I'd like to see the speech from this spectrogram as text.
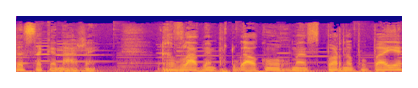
da sacanagem. Revelado em Portugal com o romance Pornopopeia,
